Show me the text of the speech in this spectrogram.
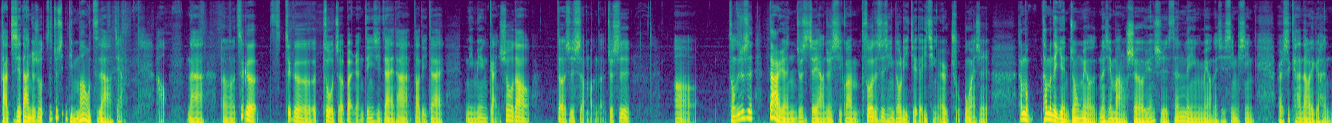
大这些大人就说这就是一顶帽子啊，这样。好，那呃，这个这个作者本人丁西在他到底在里面感受到的是什么呢？就是呃，总之就是大人就是这样，就是习惯所有的事情都理解的一清二楚，不管是他们他们的眼中没有那些蟒蛇、原始森林，没有那些星星，而是看到了一个很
